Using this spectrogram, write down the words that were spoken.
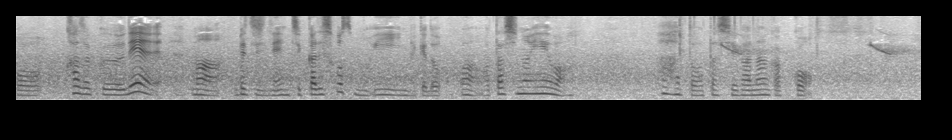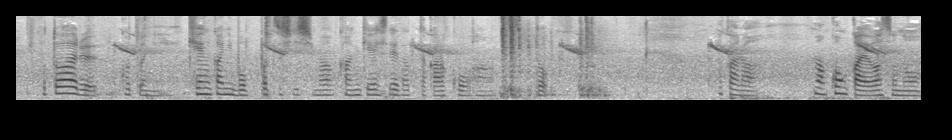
こう家族でまあ別にね実家で過ごすもいいんだけど、まあ、私の家は母と私がなんかこう断ることに喧嘩に勃発してしまう関係性だったから後半ずっと。だから、まあ、今回はその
